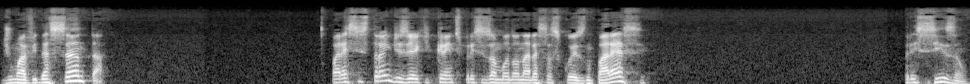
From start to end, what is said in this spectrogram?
de uma vida santa. Parece estranho dizer que crentes precisam abandonar essas coisas, não parece? Precisam.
